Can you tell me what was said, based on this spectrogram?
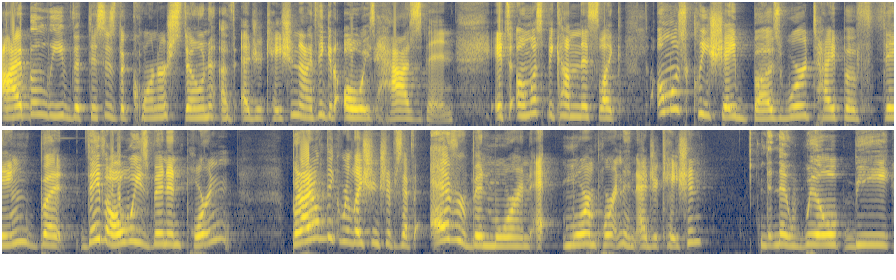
I believe that this is the cornerstone of education, and I think it always has been. It's almost become this like almost cliche buzzword type of thing, but they've always been important. But I don't think relationships have ever been more in, more important in education than they will be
